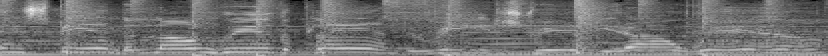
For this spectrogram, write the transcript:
And spend along with a plan to redistribute our wealth.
